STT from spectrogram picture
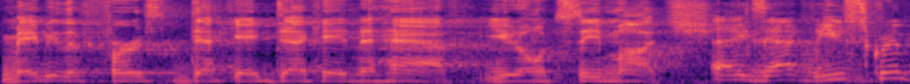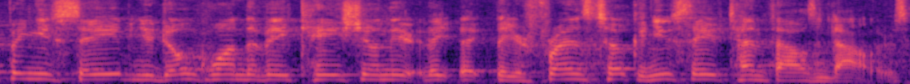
maybe the first decade, decade and a half, you don't see much. Exactly. You scrimp and you save and you don't go on the vacation that, your friends took and you save $10,000.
